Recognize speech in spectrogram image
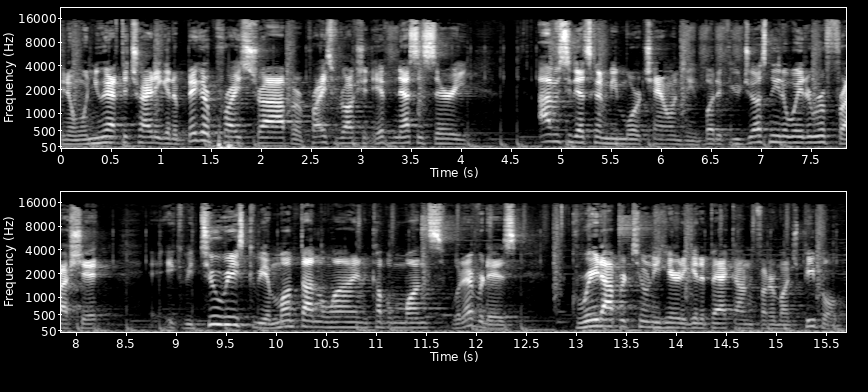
You know when you have to try to get a bigger price drop or a price reduction if necessary obviously that's going to be more challenging. But if you just need a way to refresh it it could be two weeks could be a month down the line a couple months whatever it is great opportunity here to get it back out in front of a bunch of people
